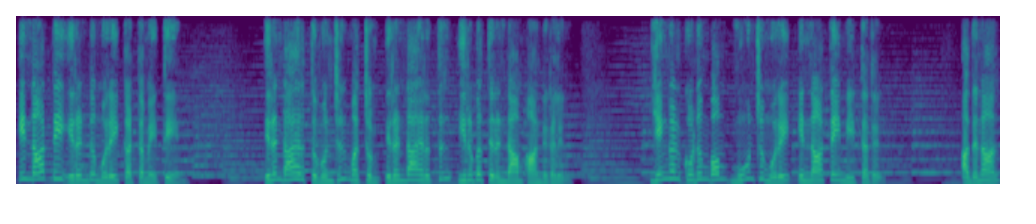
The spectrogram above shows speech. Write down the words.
இந்நாட்டை இரண்டு முறை கட்டமைத்தேன். இரண்டாயிரத்து ஒன்று மற்றும் இரண்டாயிரத்து இருபத்தி இரண்டாம் ஆண்டுகளில். எங்கள் குடும்பம் மூன்று முறை இந்நாட்டை மீட்டது. அதனால்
